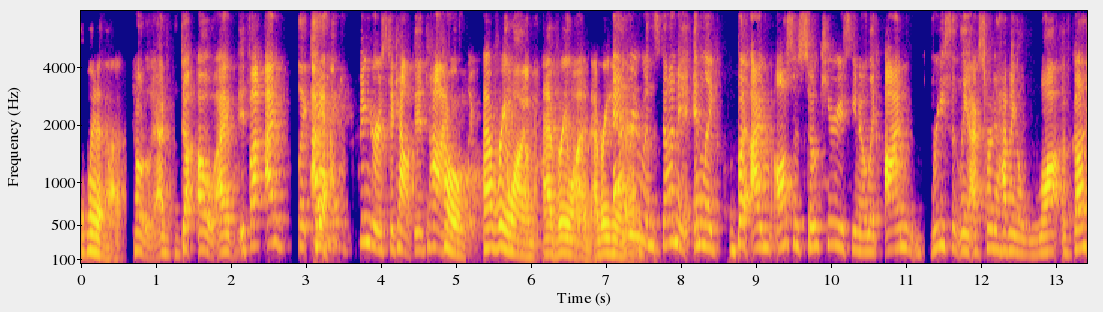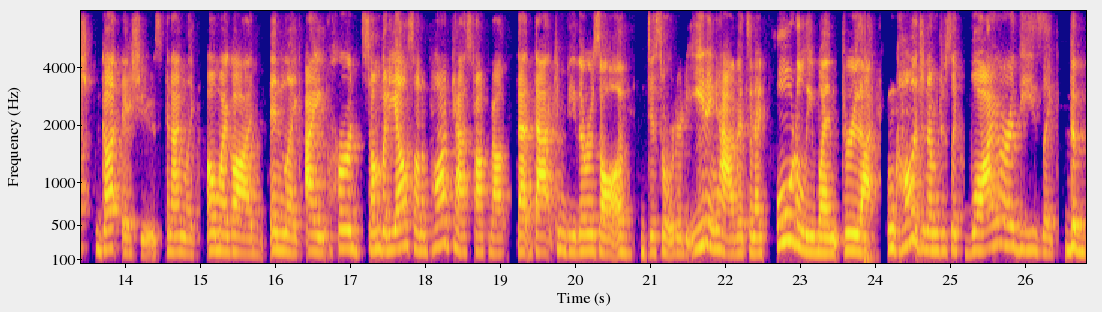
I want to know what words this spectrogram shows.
the point of that? totally. I've done. Oh, I if I I like I Yeah. don't have fingers to count the times. Oh, like, everyone, everyone, every human. everyone's done it and like but i'm also so curious you know like i'm recently i've started having a lot of gush, gut issues and i'm like oh my god and like i heard somebody else on a podcast talk about that that can be the result of disordered eating habits and i totally went through that in college and i'm just like why are these like the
